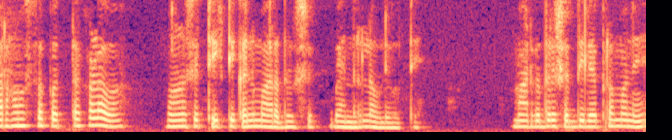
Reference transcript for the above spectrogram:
फार्म हाऊसचा पत्ता कळावा म्हणून असे ठिकठिकाणी मार्गदर्शक बॅनर लावले होते. मार्गदर्शक दिल्याप्रमाणे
